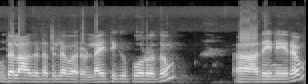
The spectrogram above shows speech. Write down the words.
முதலாவது இடத்துல வரும். லைட்டுக்கு போகிறதும் அதே நேரம்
